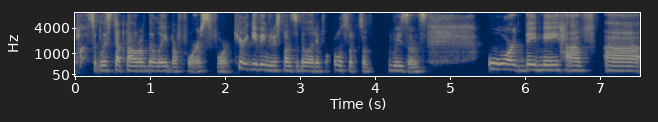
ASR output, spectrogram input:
possibly stepped out of the labor force for caregiving responsibility for all sorts of reasons or they may have uh,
